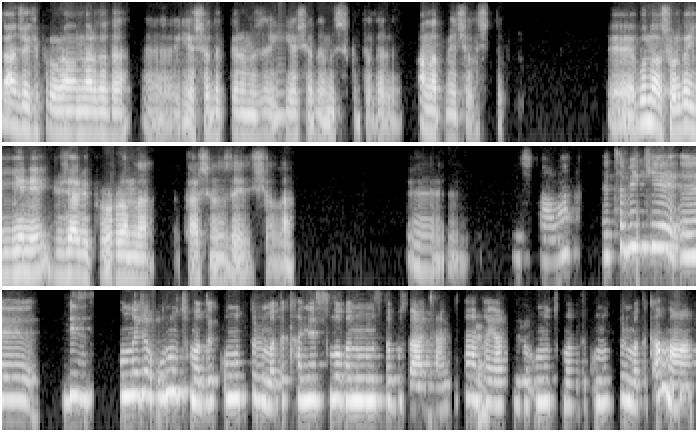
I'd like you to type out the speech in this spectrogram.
Daha önceki programlarda da e, yaşadıklarımızı, yaşadığımız sıkıntıları anlatmaya çalıştık. E, bundan sonra da yeni güzel bir programla karşınızdayız inşallah. E, inşallah. E, tabii ki e, biz bunları unutmadık, unutturmadık. Hani sloganımız da bu zaten. Evet. hayatları unutmadık, unutturmadık ama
